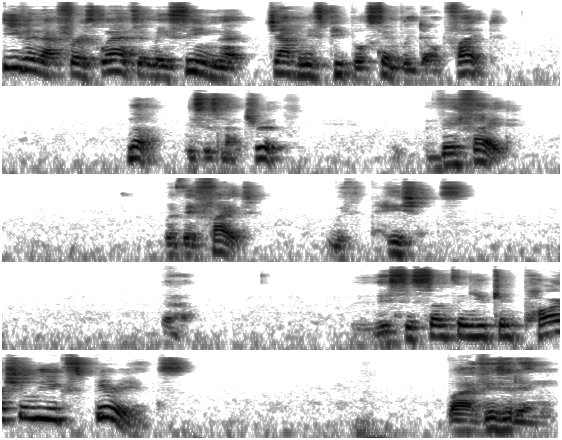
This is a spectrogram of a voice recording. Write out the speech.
even at first glance, it may seem that Japanese people simply don't fight. No, this is not true. They fight, but they fight with patience. Now, this is something you can partially experience by visiting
